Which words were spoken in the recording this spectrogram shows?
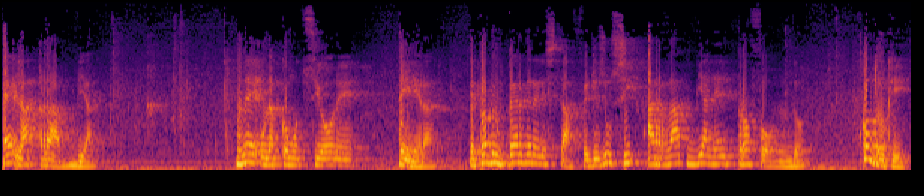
è la rabbia. Non è una commozione tenera, è proprio un perdere le staffe. Gesù si arrabbia nel profondo. Contro chi?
